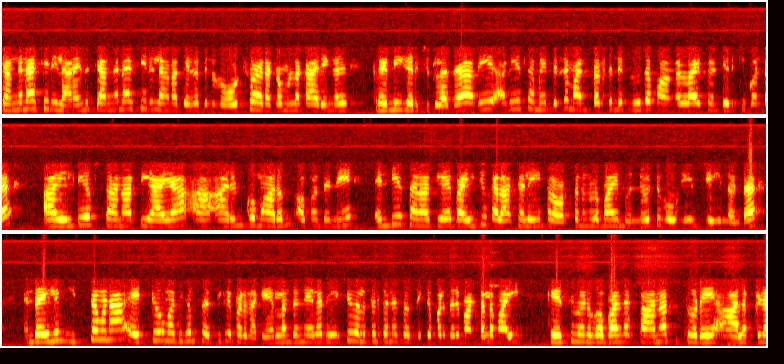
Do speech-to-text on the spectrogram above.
ചങ്ങനാശ്ശേരിയിലാണ്. ഇന്ന് ചങ്ങനാശ്ശേരിയിലാണ് അദ്ദേഹത്തിന്റെ റോഡ് ഷോ അടക്കമുള്ള കാര്യങ്ങൾ ക്രമീകരിച്ചിട്ടുള്ളത്. അതേ അതേ സമയത്ത് തന്നെ മണ്ഡലത്തിന്റെ വിവിധ ഭാഗങ്ങളിലായി സഞ്ചരിച്ചുകൊണ്ട് എൽ ഡി എഫ് സ്ഥാനാർത്ഥിയായ അരുൺകുമാറും ഒപ്പം തന്നെ എൻ ഡി എ സ്ഥാനാർത്ഥിയായ ബൈജു കലാശാലയും പ്രവർത്തനങ്ങളുമായി മുന്നോട്ട് പോവുകയും ചെയ്യുന്നുണ്ട്. എന്തായാലും ഇത്തവണ ഏറ്റവും അധികം ശ്രദ്ധിക്കപ്പെടുന്ന കേരളം തന്നെയല്ല ദേശീയ തലത്തിൽ തന്നെ ശ്രദ്ധിക്കപ്പെടുന്ന ഒരു മണ്ഡലമായി കെ സി വേണുഗോപാലിന്റെ സ്ഥാനാർത്ഥിത്വത്തോടെ ആലപ്പുഴ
